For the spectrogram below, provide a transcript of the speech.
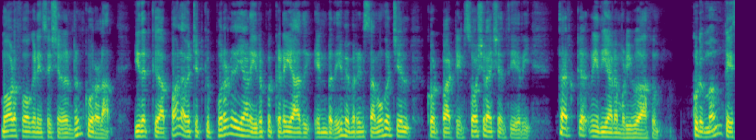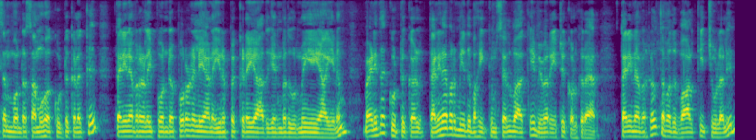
மோட் ஆஃப் ஆர்கனைசேஷன் என்றும் கூறலாம். இதற்கு அப்பால் அவற்றிற்கு புறநிலையான இருப்பு கிடையாது என்பதே வெபரின் சமூக செயல் கோட்பாட்டின் சோஷியல் ஆக்ஷன் தியரி தர்க்க ரீதியான முடிவு ஆகும். குடும்பம் தேசம் போன்ற சமூக கூட்டுகளுக்கு தனிநபர்களைப் போன்ற புறநிலையான இருப்பு கிடையாது என்பது உண்மையே ஆயினும் மனித கூட்டுக்கள் தனிநபர் மீது வகிக்கும் செல்வாக்கை விவர் ஏற்றுக்கொள்கிறார் தனிநபர்கள் தமது வாழ்க்கை சூழலில்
